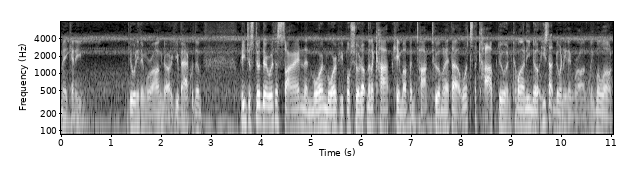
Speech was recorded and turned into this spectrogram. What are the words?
make any, do anything wrong to argue back with him he just stood there with a sign, and then more and more people showed up, and then a cop came up and talked to him, and I thought, what's the cop doing? Come on, he know he's not doing anything wrong. Leave him alone.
